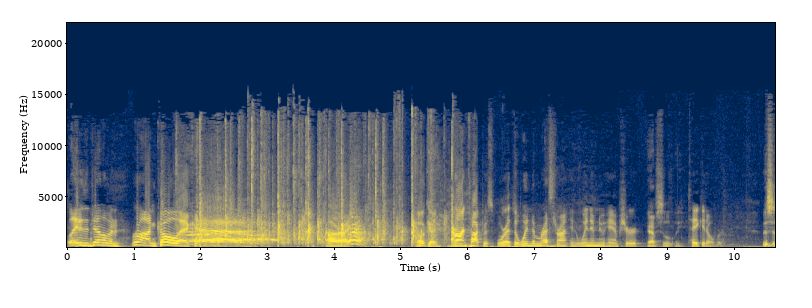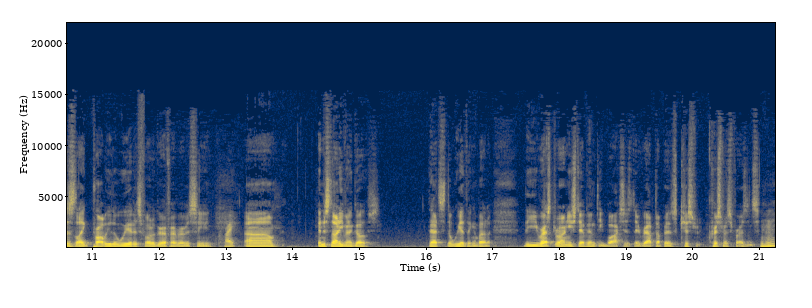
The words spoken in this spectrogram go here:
Ladies and gentlemen, Ron Kolek. Yeah. All right. Okay. Ron, talk to us. We're at the Windham Restaurant in Windham, New Hampshire. Absolutely. Take it over. This is like probably the weirdest photograph I've ever seen. Right. Um, and it's not even a ghost. That's the weird thing about it. The restaurant used to have empty boxes they wrapped up as Christmas presents, Mhm.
